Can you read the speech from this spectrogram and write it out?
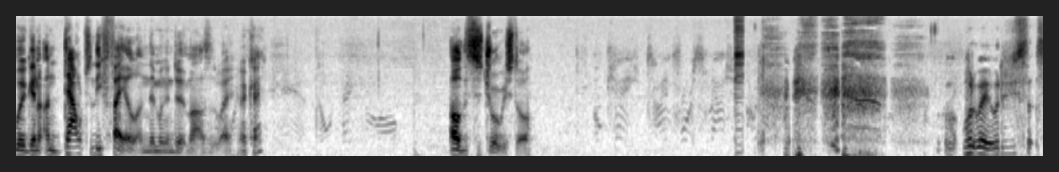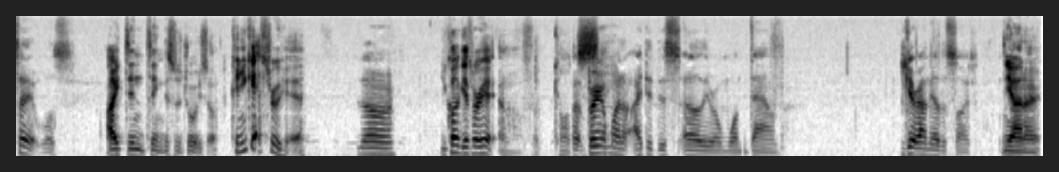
We're going to undoubtedly fail, and then we're going to do it Mars' way. Okay? Oh, this is jewelry store. What, wait, what did you say it was? I didn't think this was jewelry store. Can you get through here? No, You can't get through here. Oh, for God's but sake! bear in mind, I did this earlier on one down. Get around the other side. Yeah, I know.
